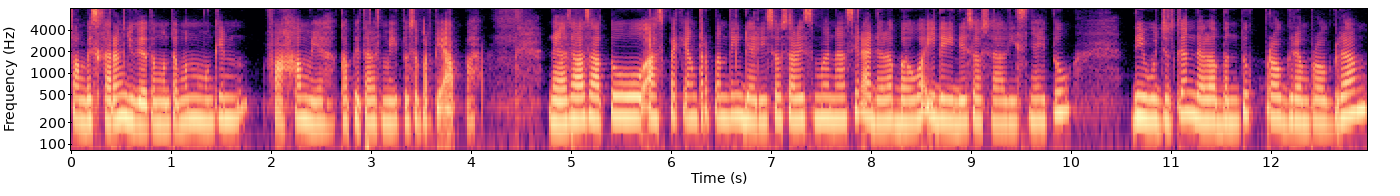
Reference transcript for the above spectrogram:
sampai sekarang juga teman-teman mungkin paham ya kapitalisme itu seperti apa. Nah, salah satu aspek yang terpenting dari sosialisme Nasir adalah bahwa ide-ide sosialisnya itu diwujudkan dalam bentuk program-program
